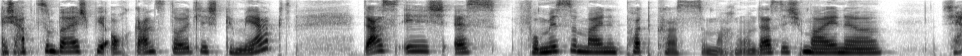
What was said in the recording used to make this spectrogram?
Ich habe zum Beispiel auch ganz deutlich gemerkt, dass ich es vermisse, meinen Podcast zu machen und dass ich meine, ja,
